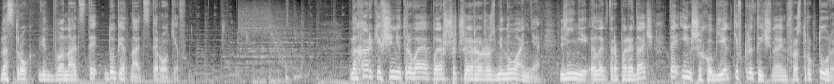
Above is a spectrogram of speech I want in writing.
на строк від 12 до 15 років. На Харківщині триває перша черга розмінування ліній електропередач та інших об'єктів критичної інфраструктури.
